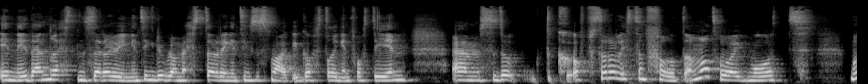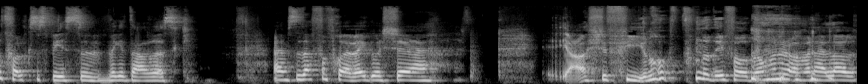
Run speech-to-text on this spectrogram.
inni den retten så er det jo ingenting du blir mest av, det er ingenting som smaker godt, og ingen protein. Um, så da oppstår det litt sånn fordommer, tror jeg, mot, mot folk som spiser vegetarisk. Um, så derfor prøver jeg å ikke ja, ikke fyre opp under de fordommene, da, men heller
